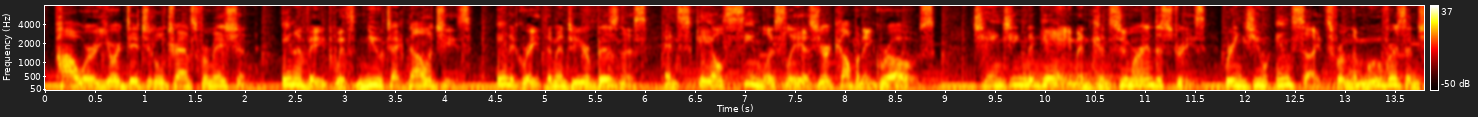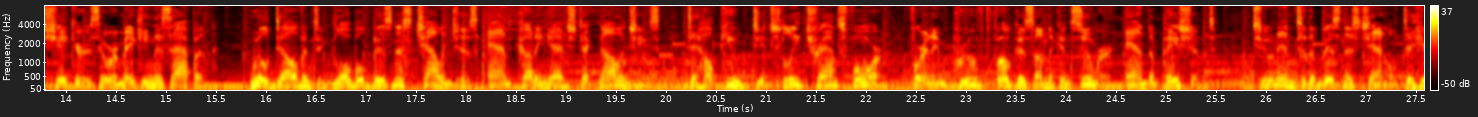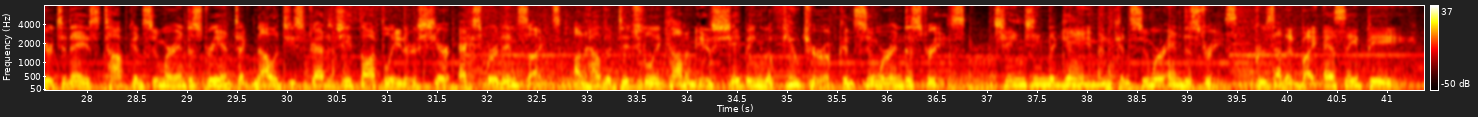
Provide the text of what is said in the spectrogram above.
Power your digital transformation. Innovate with new technologies. Integrate them into your business and scale seamlessly as your company grows. Changing the Game in Consumer Industries brings you insights from the movers and shakers who are making this happen. We'll delve into global business challenges and cutting edge technologies to help you digitally transform for an improved focus on the consumer and the patient. Tune in to the Business Channel to hear today's top consumer industry and technology strategy thought leaders share expert insights on how the digital economy is shaping the future of consumer industries. Changing the Game in Consumer Industries, presented by SAP.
